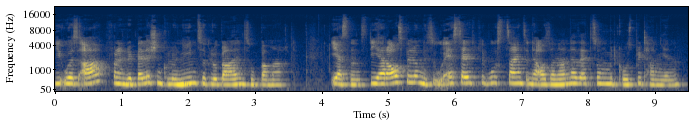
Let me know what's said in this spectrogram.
Die USA von den rebellischen Kolonien zur globalen Supermacht. Erstens die Herausbildung des US-Selbstbewusstseins in der Auseinandersetzung mit Großbritannien.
